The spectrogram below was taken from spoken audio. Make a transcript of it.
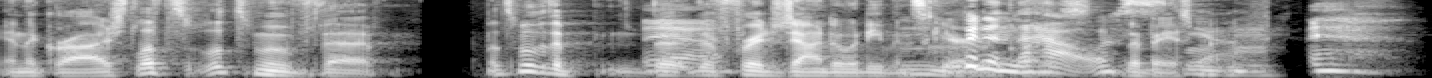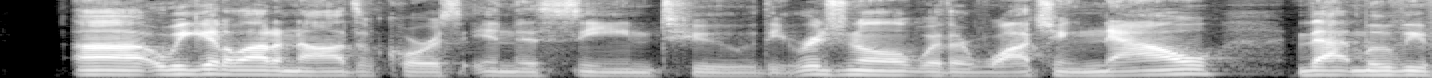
in the garage? Let's let's move the let's move the the, Yeah. the fridge down to an even Mm. scarier Keep it in the place, house, the basement." yeah. Uh, we get a lot of nods, of course, in this scene to the original, where they're watching now that movie,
